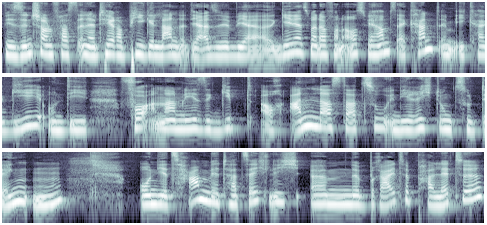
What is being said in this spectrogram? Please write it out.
wir sind schon fast in der Therapie gelandet. Ja, also wir gehen jetzt mal davon aus, wir haben es erkannt im EKG und die Voranamnese gibt auch Anlass dazu, in die Richtung zu denken. Und jetzt haben wir tatsächlich ähm, eine breite Palette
